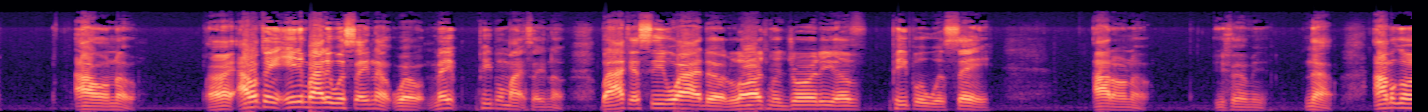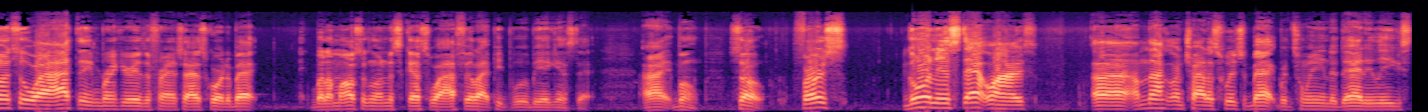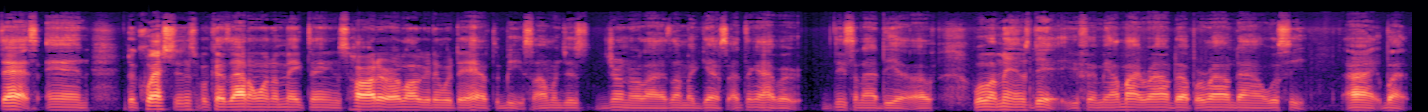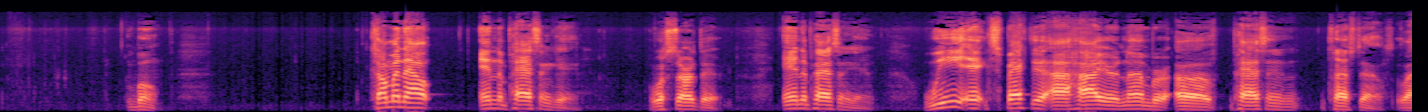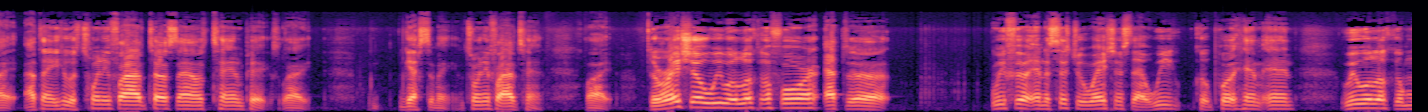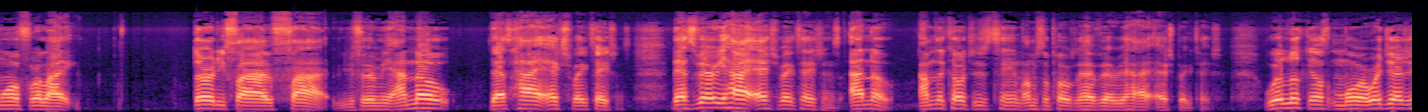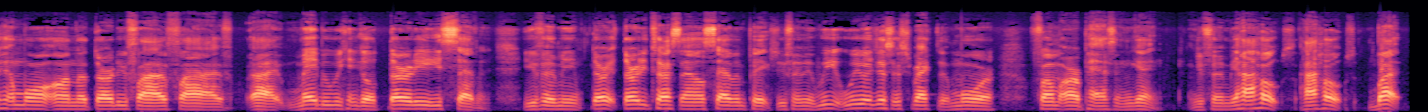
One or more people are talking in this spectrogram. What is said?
I don't know. All right. I don't think anybody would say no. Well, maybe people might say no, but I can see why the large majority of people would say, I don't know. You feel me? Now, I'm going to why I think Brinker is a franchise quarterback, but I'm also going to discuss why I feel like people will be against that. All right, boom. So, first, going in stat wise, uh, I'm not going to try to switch back between the Daddy League stats and the questions because I don't want to make things harder or longer than what they have to be. So I'm going to just generalize. I'm going to guess. I think I have a decent idea of what my man's did. You feel me? I might round up or round down. We'll see. All right, but boom. Coming out in the passing game. We'll start there. In the passing game we expected a higher number of passing touchdowns. Like I think he was 25 touchdowns, 10 picks. Like guesstimate 25 10. Like the ratio we were looking for at the we feel in the situations that we could put him in, we were looking more for like 35 5. You feel me? I know that's high expectations. That's very high expectations. I know. I'm the coach's team. I'm supposed to have very high expectations. We're looking more, we're judging him more on the 35 5. All right, maybe we can go 37. You feel me? 30, 30 touchdowns, seven picks. You feel me? We, we were just expecting more from our passing game. You feel me? High hopes, high hopes. But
